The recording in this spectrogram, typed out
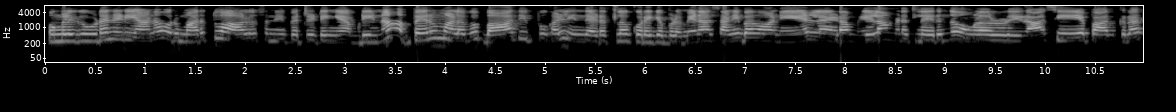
உங்களுக்கு உடனடியான ஒரு மருத்துவ ஆலோசனை பெற்றுட்டீங்க அப்படின்னா பெருமளவு பாதிப்புகள் இந்த இடத்துல குறைக்கப்படும். ஏன்னா சனி பகவான் ஏழு இடம் ஏழாம் இடத்துல இருந்து உங்களுடைய ராசியையே பார்க்கிறார்.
